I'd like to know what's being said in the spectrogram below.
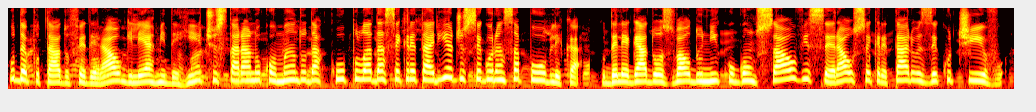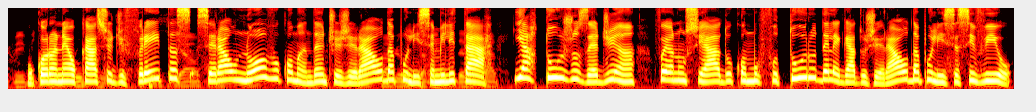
O deputado federal Guilherme Derrite estará no comando da cúpula da Secretaria de Segurança Pública. O delegado Oswaldo Nico Gonçalves será o secretário executivo. O coronel Cássio de Freitas será o novo comandante-geral da Polícia Militar. E Arthur José Dian foi anunciado como futuro delegado-geral da Polícia Civil.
